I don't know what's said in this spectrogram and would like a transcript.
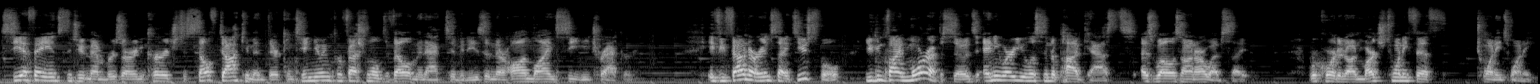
CFA Institute members are encouraged to self document their continuing professional development activities in their online CE tracker. If you found our insights useful, you can find more episodes anywhere you listen to podcasts, as well as on our website. Recorded on March 25th, 2020.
